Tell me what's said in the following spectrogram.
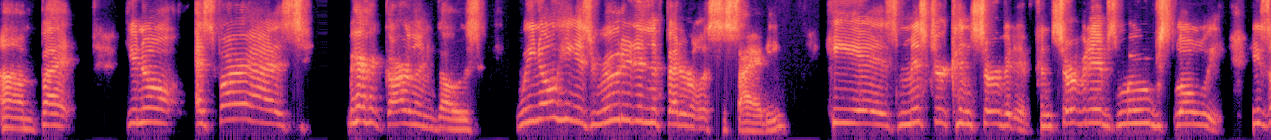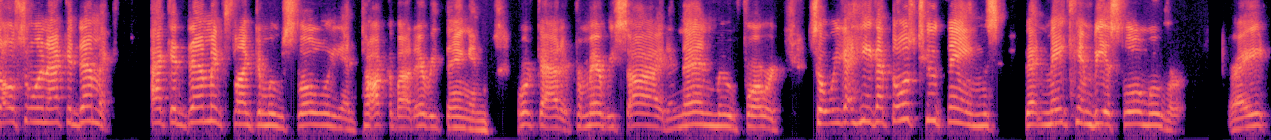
Um, but, you know, as far as Merrick Garland goes, we know he is rooted in the Federalist Society. He is Mr. Conservative. Conservatives move slowly. He's also an academic. Academics like to move slowly and talk about everything and work at it from every side and then move forward. So we got he got those two things that make him be a slow mover, right?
